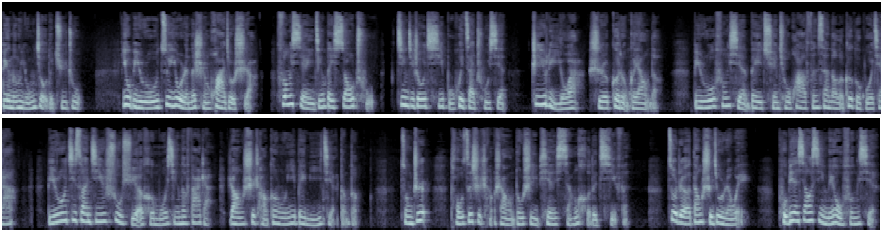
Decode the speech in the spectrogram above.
并能永久的居住。又比如最诱人的神话就是啊，风险已经被消除，经济周期不会再出现。至于理由啊，是各种各样的，比如风险被全球化分散到了各个国家，比如计算机数学和模型的发展让市场更容易被理解等等。总之，投资市场上都是一片祥和的气氛。作者当时就认为，普遍相信没有风险，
